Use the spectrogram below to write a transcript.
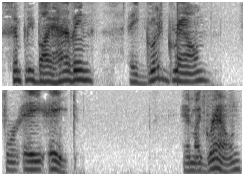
simply by having a good ground for A8 and my ground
